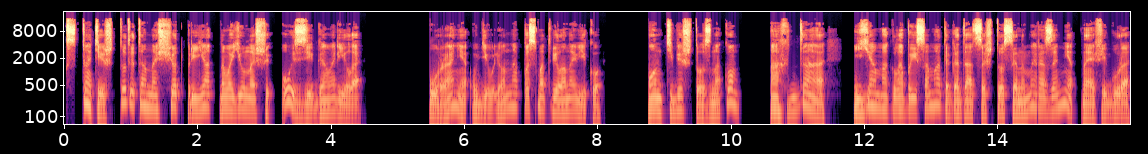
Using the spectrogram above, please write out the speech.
Кстати, что ты там насчет приятного юноши Оззи говорила?» Ураня удивленно посмотрела на Вику. «Он тебе что, знаком?» Ах да, я могла бы и сама догадаться, что сын мэра заметная фигура.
